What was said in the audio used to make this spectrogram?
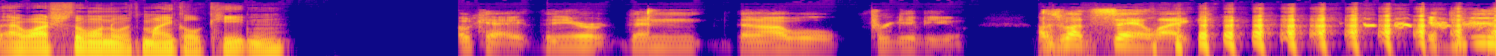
I watched the one with Michael Keaton. Okay, then you're then then I will forgive you. I was about to say like if you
